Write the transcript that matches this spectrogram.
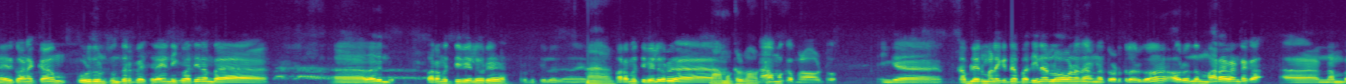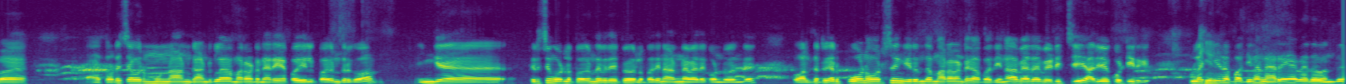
அனைவருக்கும் வணக்கம். உழுதுன் சுந்தர் பேசுகிறேன் இன்றைக்கி பார்த்தீங்கன்னா நம்ம அதாவது பரமத்தி வேலூர் பரமத்தி வேலூர் பரமத்தி வேலூர் நாமக்கல் மாவட்டம். நாமக்கல் மாவட்டம். இங்கே கபிலர் மலை கிட்ட பார்த்தீங்கன்னா லோகநாதன் தோட்டத்தில் இருக்கும். அவர் வந்து மர வெண்டைக்காய் நம்ம அஹ், தொடர்ச்சியா ஒரு மூணு நான்கு ஆண்டுக்குள்ள மர வெண்டை நிறைய பகுதியில் பகிர்ந்துருக்கோம். இங்கே திருச்செங்கோட்டில் பகிர்ந்த விதை பகிரில் பார்த்தீங்கன்னா அண்ணன் விதை கொண்டு வந்து வளர்த்துட்டு இருக்காரு போன வருஷம் இங்கே இருந்த மர வெண்டைக்காய் பார்த்தீங்கன்னா விதை வெடிச்சு அதுவே கொட்டியிருக்கு. ஃபுல்லாக கீழே. கீழே பார்த்தீங்கன்னா நிறைய விதை வந்து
